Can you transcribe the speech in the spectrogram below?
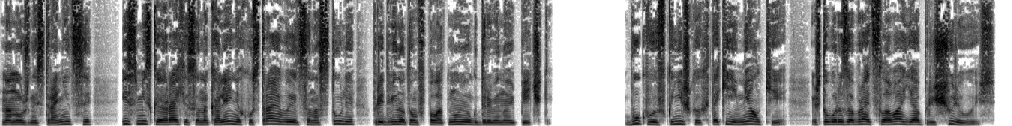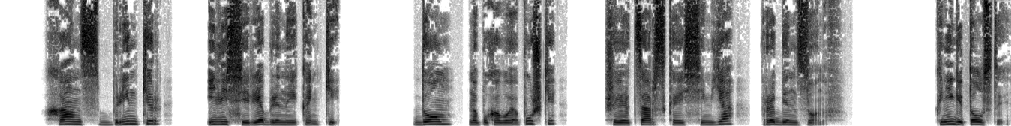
на нужной странице и с миской арахиса на коленях устраивается на стуле, придвинутом вплотную к дровяной печке. Буквы в книжках такие мелкие, и чтобы разобрать слова, я прищуриваюсь. Ханс Бринкер или Серебряные коньки. Дом на пуховой опушке, швейцарская семья Робинзонов. Книги толстые,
